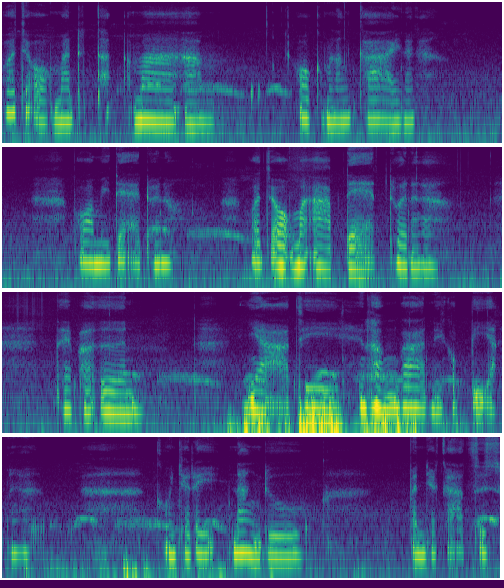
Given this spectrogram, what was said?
ว่าจะออกมามาอาออกกำลังกายนะคะ เพราะว่ามีแดดด้วยเนาะว่าจะออกมาอาบแดดด้วยนะคะ แต่เผอิญหญ้าที่หลังบ้านนี่ก็เปียกนะคะ คงจะได้นั่งดูบรรยากาศส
